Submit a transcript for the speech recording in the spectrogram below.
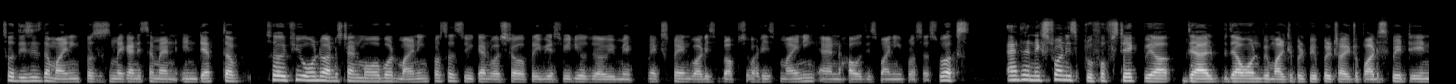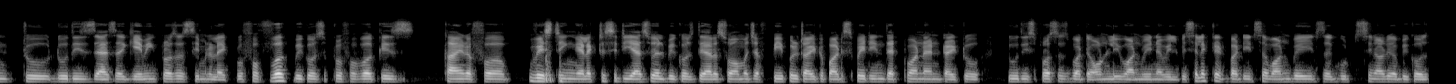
So this is the mining process mechanism and in depth of so if you want to understand more about mining process you can watch our previous videos where we make, explain what is blocks what is mining and how this mining process works and the next one is proof of stake where there there won't be multiple people try to participate in to do this as a gaming process similar like proof of work because proof of work is kind of uh, wasting electricity as well because there are so much of people try to participate in that one and try to do this process but only one winner will be selected. But it's a one way it's a good scenario because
